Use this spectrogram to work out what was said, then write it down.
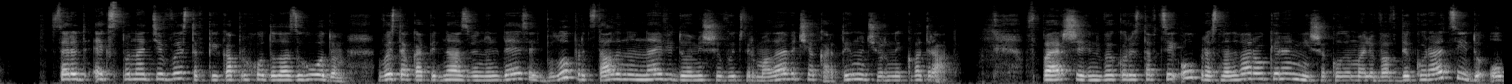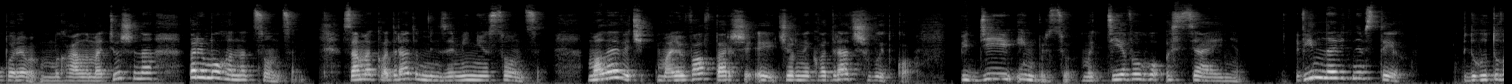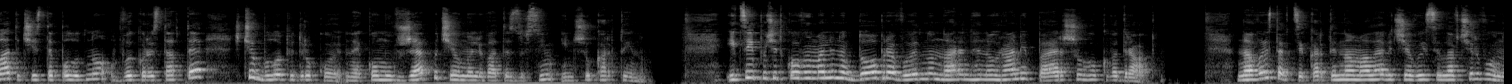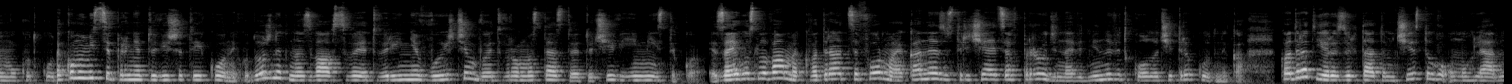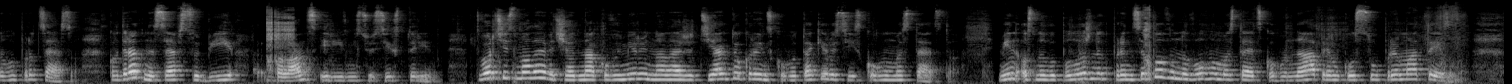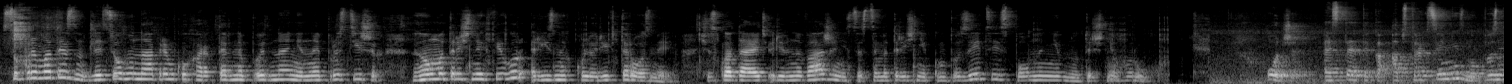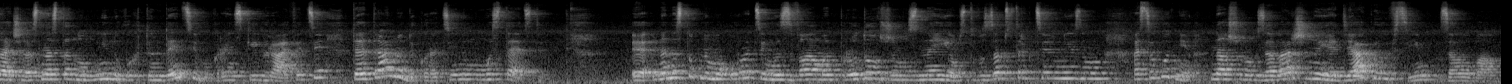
Серед експонатів виставки, яка проходила згодом, виставка під назвою 010, було представлено найвідоміший витвір Малевича картину Чорний квадрат. Вперше він використав цей образ на два роки раніше, коли малював декорації до опери Михайла Матюшина Перемога над сонцем. Саме квадратом він замінює сонце. Малевич малював перший е, чорний квадрат швидко, під дією імпульсу, миттєвого осяяння. Він навіть не встиг. Підготувати чисте полотно використав те, що було під рукою, на якому вже почав малювати зовсім іншу картину. І цей початковий малюнок добре видно на рентгенограмі першого квадрату. На виставці картина Малевича висіла в червоному кутку. В такому місці прийнято вішати ікони. Художник назвав своє творіння вищим витвором мистецтва і точив її містикою. За його словами, квадрат це форма, яка не зустрічається в природі, на відміну від кола чи трикутника. Квадрат є результатом чистого омоглядного процесу. Квадрат несе в собі баланс і рівність усіх сторін. Творчість Малевича однаковою мірою належить як до українського, так і російського мистецтва. Він основоположник принципово нового мистецького напрямку супрематизму. Супрематизм для цього напрямку характерне поєднання найпростіших геометричних фігур різних кольорів та розмірів, що складають урівноважені системетричні композиції, сповнені внутрішнього руху. Отже, естетика абстракціонізму позначилась на становленні нових тенденцій в українській графіці, театрально-декораційному мистецтві. Е, На наступному уроці ми з вами продовжимо знайомство з абстракціонізмом. А сьогодні наш урок завершено. Я дякую всім за увагу.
